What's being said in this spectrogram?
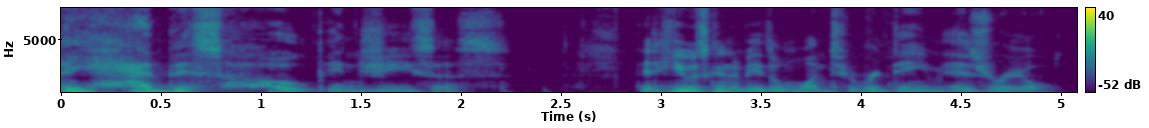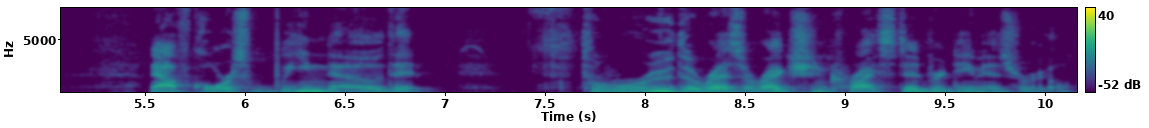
they had this hope in Jesus that he was going to be the one to redeem Israel. Now, of course, we know that through the resurrection, Christ did redeem Israel.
